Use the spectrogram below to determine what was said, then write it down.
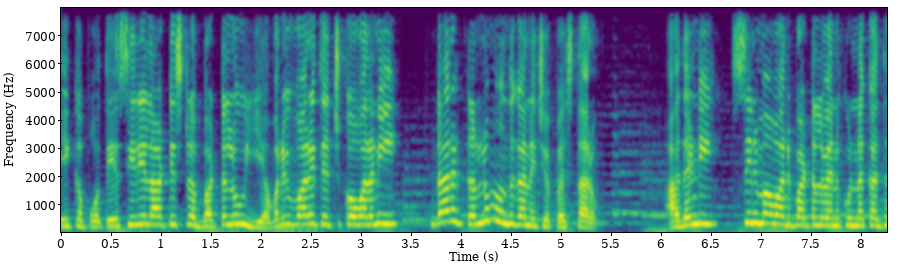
ఇకపోతే సీరియల్ ఆర్టిస్టుల బట్టలు ఎవరి వారే తెచ్చుకోవాలని డైరెక్టర్లు ముందుగానే చెప్పేస్తారు. అదండి సినిమా వారి బట్టలు వెనుకున్న కథ.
